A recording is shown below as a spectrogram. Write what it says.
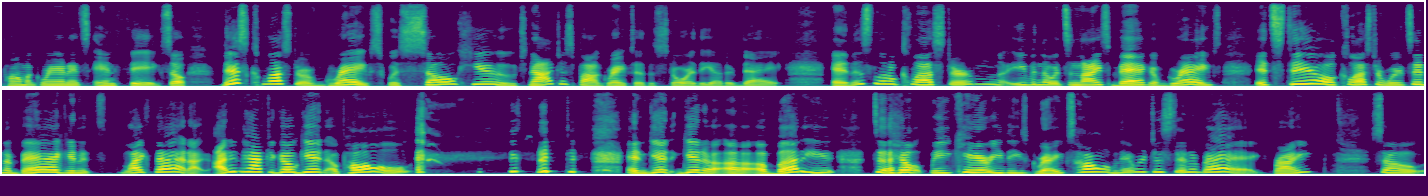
pomegranates and figs. So this cluster of grapes was so huge. Now I just bought grapes at the store the other day. And this little cluster, even though it's a nice bag of grapes, it's still a cluster where it's in a bag and it's like that. I, I didn't have to go get a pole and get get a, a, a buddy to help me carry these grapes home. They were just in a bag, right? So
